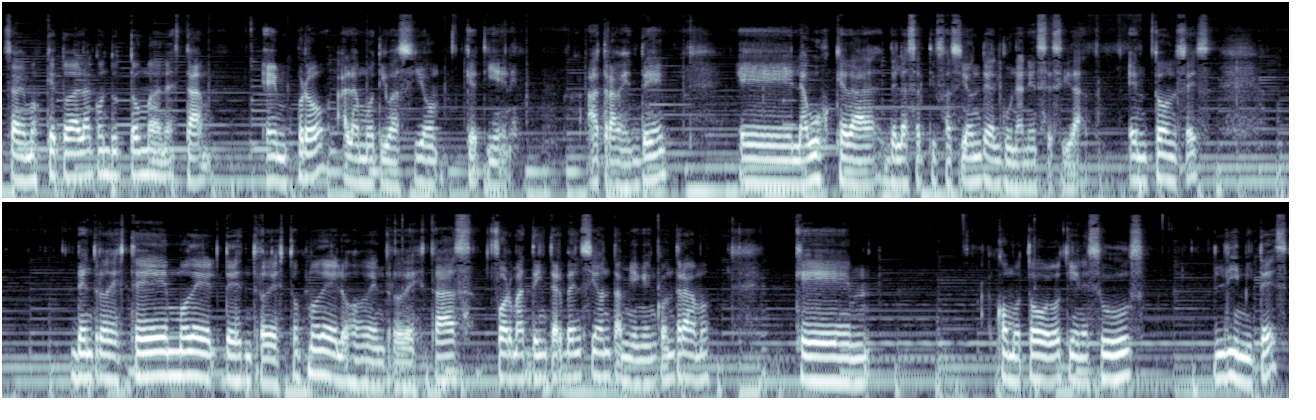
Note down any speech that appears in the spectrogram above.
Sabemos que toda la conducta humana está en pro a la motivación que tiene a través de eh, la búsqueda de la satisfacción de alguna necesidad. Entonces, dentro de este modelo, dentro de estos modelos o dentro de estas formas de intervención también encontramos que como todo tiene sus límites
